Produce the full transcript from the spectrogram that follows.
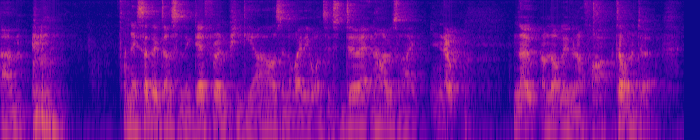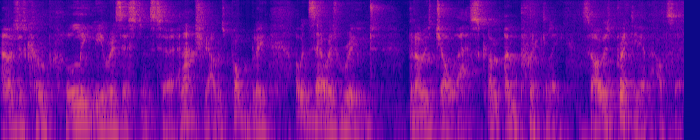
um, and they said they've done something different pdrs and the way they wanted to do it and i was like nope no, I'm not leaving off heart. I don't want to do it. And I was just completely resistant to it. And actually, I was probably, I wouldn't say I was rude, but I was Joel esque. I'm, I'm prickly. So I was prickly about it.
